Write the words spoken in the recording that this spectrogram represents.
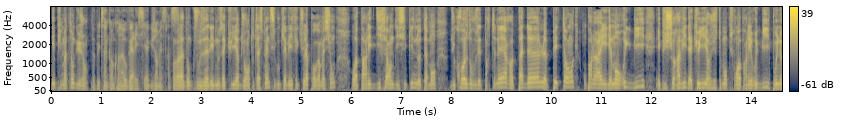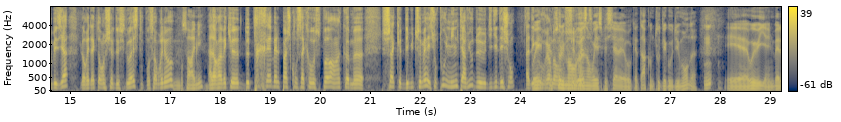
et puis maintenant Gujan. Un peu plus de 5 ans qu'on a ouvert ici à Gujan-Mestras. Voilà, donc vous allez nous accueillir durant toute la semaine. C'est vous qui avez effectué la programmation. On va parler de différentes disciplines, notamment du cross dont vous êtes partenaire, paddle, pétanque. On parlera également rugby. Et puis je suis ravi d'accueillir justement, puisqu'on va parler rugby, Bruno Bézia, le rédacteur en chef de Sud-Ouest. Bonsoir Bruno. Bonsoir Rémi. Alors avec euh, de très belles pages consacrées au sport, hein, comme euh, chaque début de semaine, et surtout une interview de Didier Deschamps à Oui, découvrir dans absolument. A Sud-Ouest. un envoyé spécial au Qatar, comme toutes les coupes du monde. Mm. Et euh, oui, oui, il y a une belle,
